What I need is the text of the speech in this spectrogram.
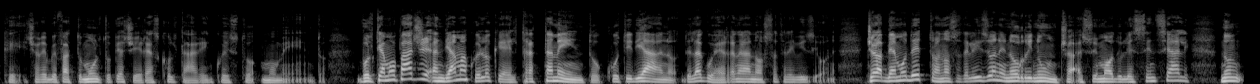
che ci avrebbe fatto molto piacere ascoltare in questo momento. Voltiamo pagina e andiamo a quello che è il trattamento quotidiano della guerra nella nostra televisione. Già l'abbiamo detto, la nostra televisione non rinuncia ai suoi moduli essenziali, non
